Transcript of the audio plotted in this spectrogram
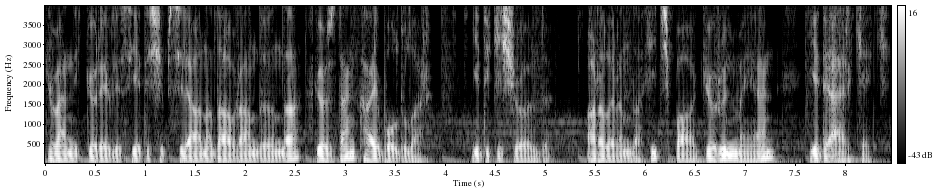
Güvenlik görevlisi yetişip silahına davrandığında gözden kayboldular. Yedi kişi öldü. Aralarında hiç bağ görülmeyen yedi erkek.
